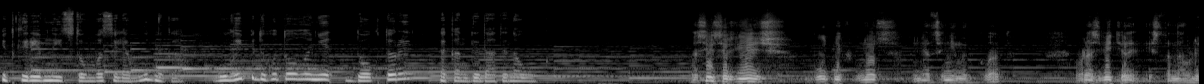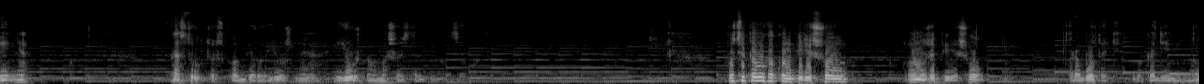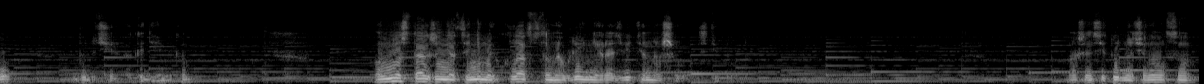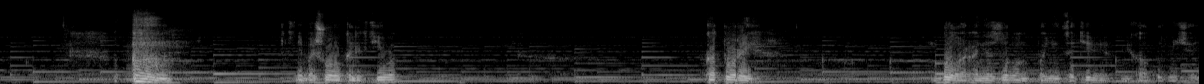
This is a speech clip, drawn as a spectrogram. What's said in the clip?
Під керівництвом Василя Будника були підготовлені доктори та кандидати наук. Василий Сергеевич Будник внес неоценимый вклад в развитие и становление конструкторского бюро «Южное» Южного машиностроительного завода. После того, как он перешел, он уже перешел работать в Академию наук, будучи академиком. Он внес также неоценимый вклад в становление и развитие нашего института. Наш институт начинался с небольшого коллектива, который был организован по инициативе Михаила Кузьмича.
